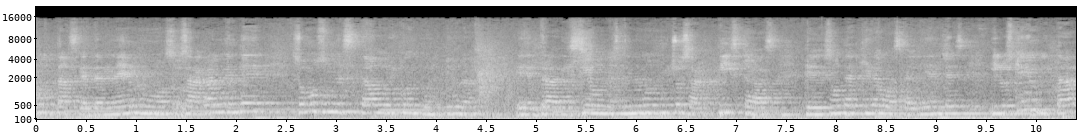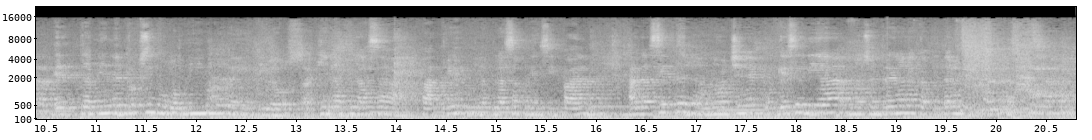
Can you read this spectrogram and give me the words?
rutas que tenemos, o sea, realmente somos un estado rico en cultura, eh, tradiciones, tenemos muchos artistas que son de aquí de Aguascalientes y los quiero invitar eh, también el próximo domingo 22, aquí en la Plaza Patria, en la plaza principal, a las 7 de la noche, porque ese día nos entregan la capital mexicana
